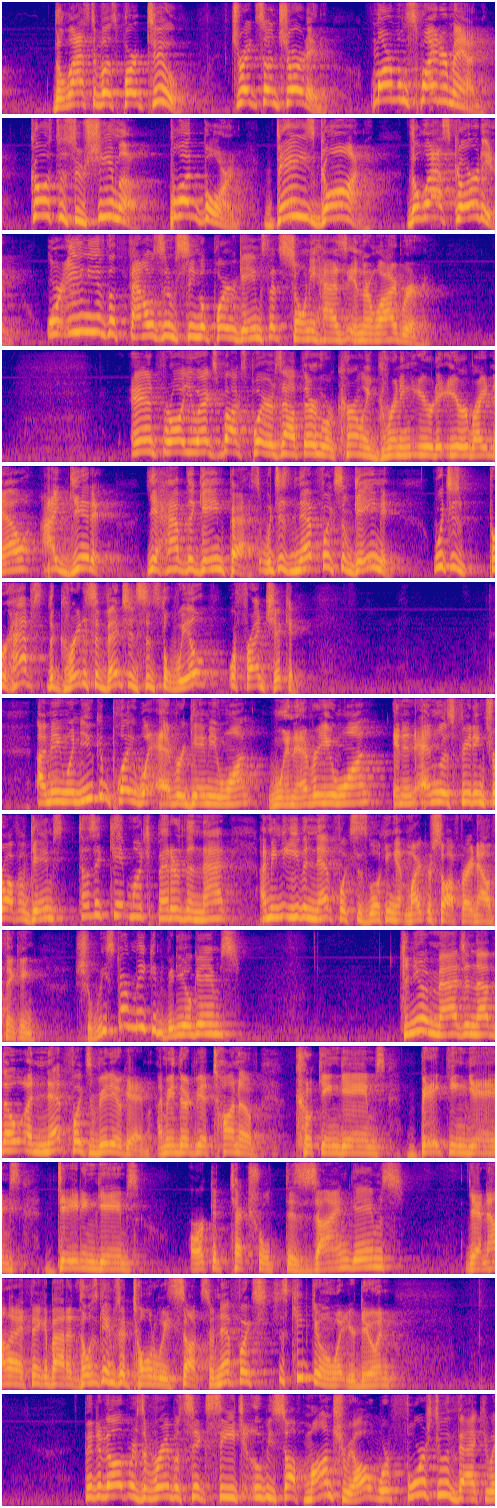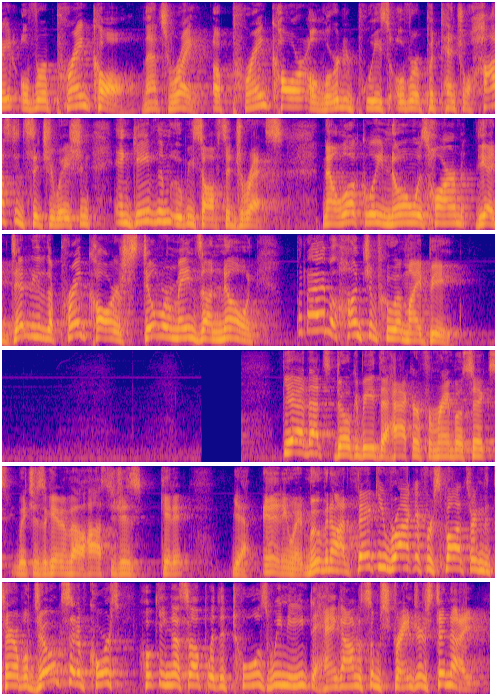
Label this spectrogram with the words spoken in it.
The Last of Us Part 2, Drake's Uncharted, Marvel Spider Man, Ghost of Tsushima, Bloodborne, Days Gone, The Last Guardian, or any of the thousand of single player games that Sony has in their library. And for all you Xbox players out there who are currently grinning ear to ear right now, I get it. You have the Game Pass, which is Netflix of gaming, which is perhaps the greatest invention since the wheel or fried chicken. I mean, when you can play whatever game you want, whenever you want, in an endless feeding trough of games, does it get much better than that? I mean, even Netflix is looking at Microsoft right now thinking, should we start making video games? Can you imagine that though? A Netflix video game. I mean, there'd be a ton of cooking games, baking games, dating games, architectural design games. Yeah, now that I think about it, those games would totally suck. So, Netflix, just keep doing what you're doing. The developers of Rainbow Six Siege Ubisoft Montreal were forced to evacuate over a prank call. That's right, a prank caller alerted police over a potential hostage situation and gave them Ubisoft's address. Now, luckily, no one was harmed. The identity of the prank caller still remains unknown, but I have a hunch of who it might be. Yeah, that's Dokkaebi, the hacker from Rainbow Six, which is a game about hostages. Get it? Yeah, anyway, moving on. Thank you, Rocket, for sponsoring the terrible jokes and, of course, hooking us up with the tools we need to hang on to some strangers tonight.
